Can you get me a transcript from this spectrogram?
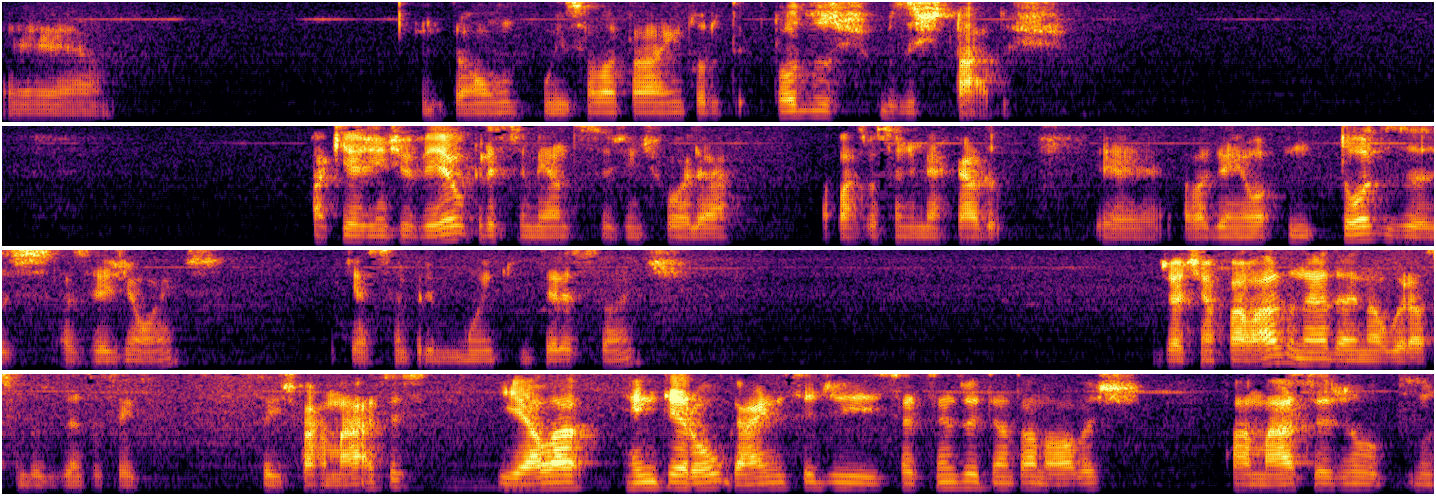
É, então, com isso, ela está em todo, todos os estados. Aqui a gente vê o crescimento, se a gente for olhar a participação de mercado, é, ela ganhou em todas as, as regiões, o que é sempre muito interessante. Já tinha falado né, da inauguração das 206 farmácias, e ela reiterou o guidance de 780 novas farmácias no, no,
